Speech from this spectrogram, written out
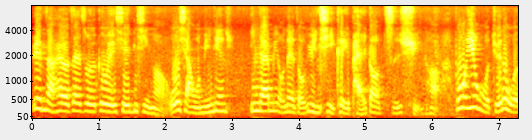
院长还有在座的各位先进哦，我想我明天应该没有那种运气可以排到咨询哈。不过因为我觉得我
